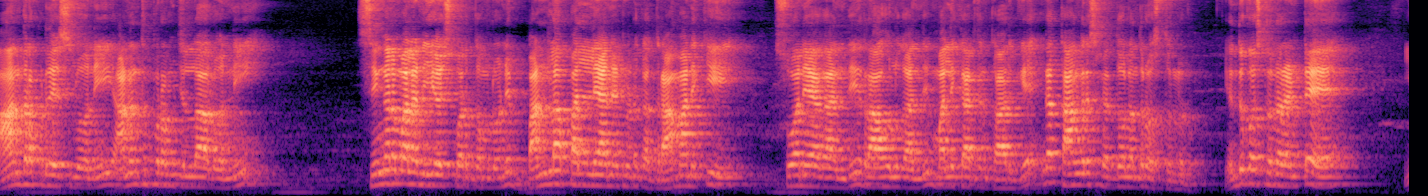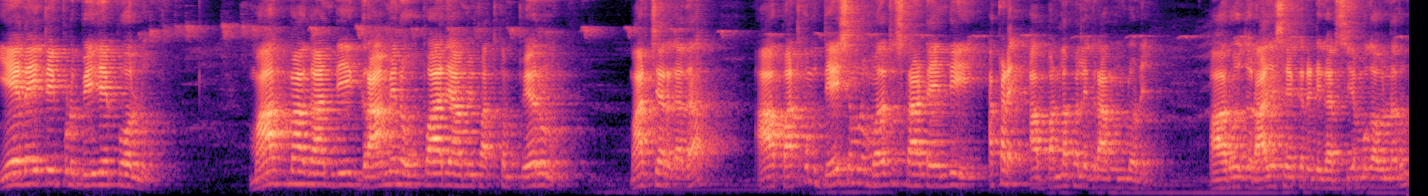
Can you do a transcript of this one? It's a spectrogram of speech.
ఆంధ్రప్రదేశ్లోని అనంతపురం జిల్లాలోని సింగనమల నియోజకవర్గంలోని బండ్లపల్లె అనేటువంటి ఒక గ్రామానికి సోనియా గాంధీ రాహుల్ గాంధీ మల్లికార్జున ఖార్గే ఇంకా కాంగ్రెస్ పెద్దోళ్ళందరూ వస్తున్నారు. ఎందుకు వస్తున్నారంటే ఏదైతే ఇప్పుడు బీజేపీ వాళ్ళు మహాత్మా గాంధీ గ్రామీణ ఉపాధి హామీ పథకం పేరును మార్చారు కదా ఆ పథకం దేశంలో మొదట స్టార్ట్ అయింది అక్కడే ఆ బండ్లపల్లి గ్రామంలోనే. ఆ రోజు రాజశేఖర రెడ్డి గారు సీఎంగా ఉన్నారు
